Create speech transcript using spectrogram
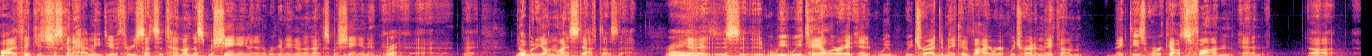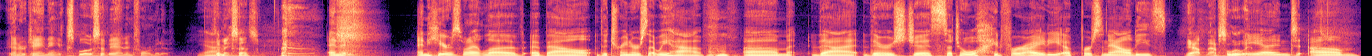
oh, I think he's just going to have me do three sets of ten on this machine, and then we're going to go to the next machine. Right. Uh, that, nobody on my staff does that. Right. Yeah, we, we tailor it and we, we tried to make it vibrant. We try to make them make these workouts fun and uh, entertaining, explosive, and informative. Yeah. Does that make sense? and and here's what I love about the trainers that we have: mm-hmm. um, that there's just such a wide variety of personalities. Yeah, absolutely. And um,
